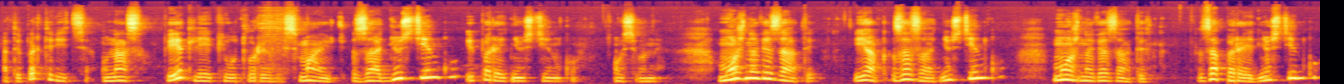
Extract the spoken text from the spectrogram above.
А тепер дивіться, у нас петлі, які утворились, мають задню стінку і передню стінку. Ось вони. Можна в'язати як за задню стінку, можна в'язати за передню стінку,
